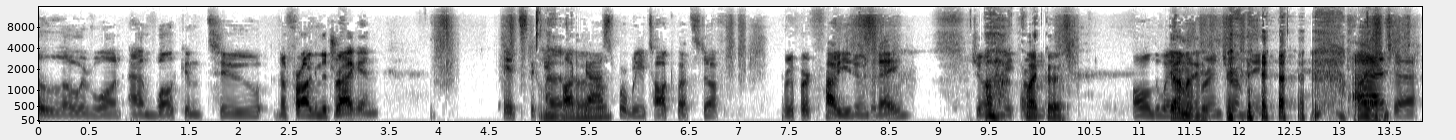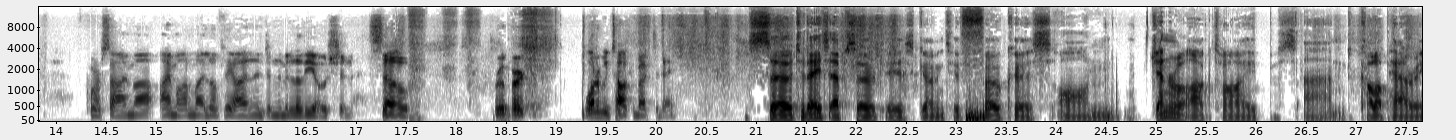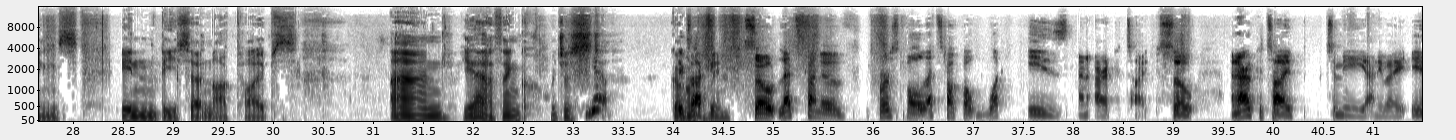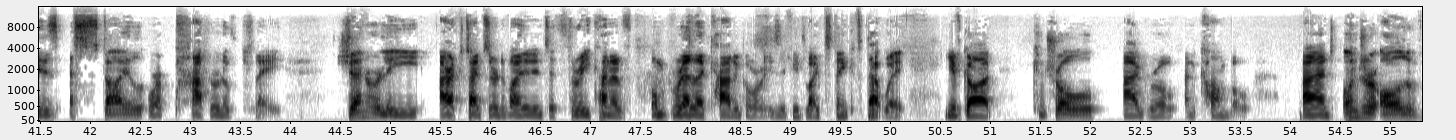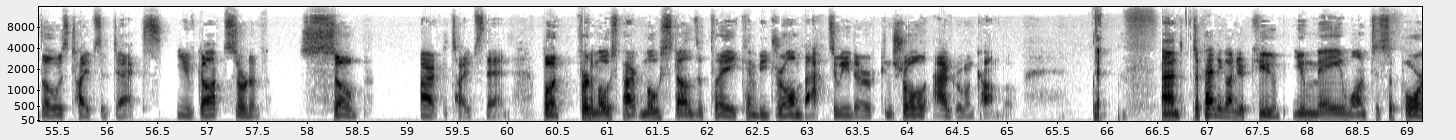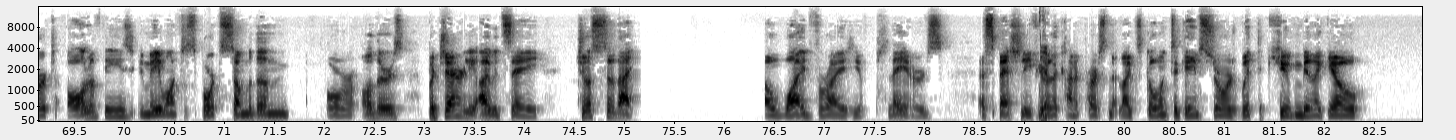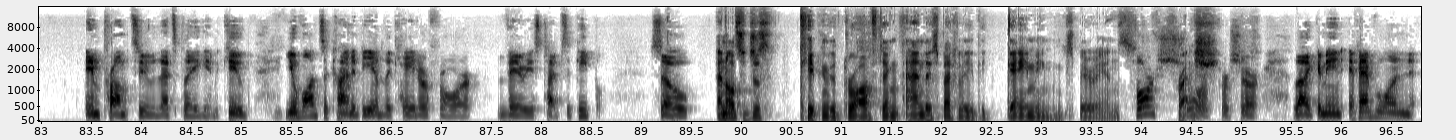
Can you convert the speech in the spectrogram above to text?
Hello, everyone, and welcome to The Frog and the Dragon. It's the Cube Hello. podcast where we talk about stuff. Rupert, how are you doing today? Joining Oh, me from quite good. all the way Germany. over in Germany. And uh, of course, I'm uh, I'm on my lovely island in the middle of the ocean. So, Rupert, what are we talking about today? So today's episode is going to focus on general archetypes and color pairings in these certain archetypes. And yeah, I think we just Yeah, go on exactly. from So let's kind of first of all let's talk about what is an archetype. So an archetype, to me anyway, is a style or a pattern of play. Generally, archetypes are divided into three kind of umbrella categories, if you'd like to think of it that way. You've got control, aggro, and combo. And hmm. under all of those types of decks, you've got sort of sub archetypes then. But for the most part, most styles of play can be drawn back to either control, aggro, and combo. Yeah. And depending on your cube, you may want to support all of these. You may want to support some of them or others. But generally, I would say just so that a wide variety of players, especially if you're Yeah. the kind of person that likes going to game stores with the cube and be like, yo, impromptu, let's play a game of cube, you want to kind of be able to cater for various types of people. So and also just keeping the drafting and especially the gaming experience. For sure, fresh. for sure. Like I mean, if everyone,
